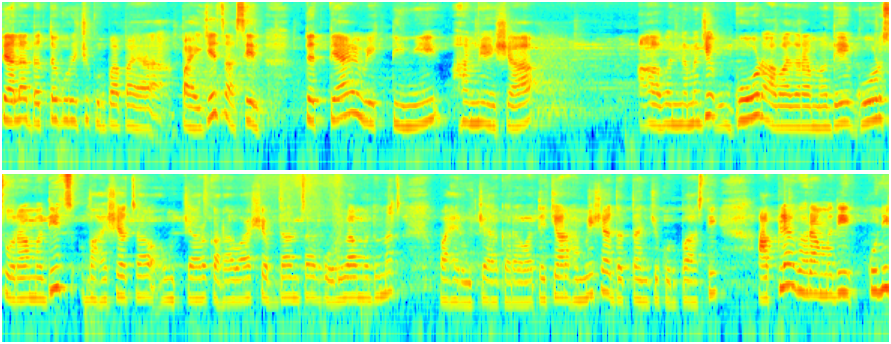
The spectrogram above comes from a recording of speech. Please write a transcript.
त्याला दत्तगुरूची कृपा पाया पाहिजेच असेल तर त्या व्यक्तीने हमेशा आवन म्हणजे गोड आवाजामध्ये गोड स्वरामध्येच भाषेचा उच्चार करावा शब्दांचा गोडव्यामधूनच बाहेर उच्चार करावा. त्याच्यावर हमेशा दत्तांची कृपा असते. आपल्या घरामध्ये कोणी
